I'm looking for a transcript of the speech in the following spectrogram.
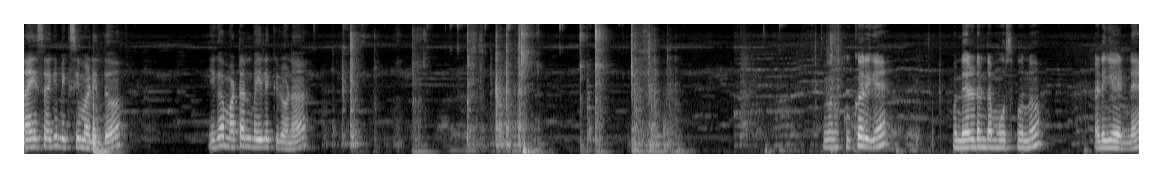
ನೈಸಾಗಿ ಮಿಕ್ಸಿ ಮಾಡಿದ್ದು. ಈಗ ಮಟನ್ ಬೇಯಲಿಕ್ಕಿಡೋಣ ಇವಾಗ ಕುಕ್ಕರಿಗೆ ಒಂದೆರಡರಿಂದ ಮೂರು ಸ್ಪೂನು ಅಡುಗೆ ಎಣ್ಣೆ.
